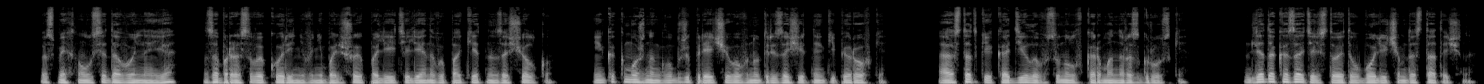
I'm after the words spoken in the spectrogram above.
— усмехнулся довольно я, забрасывая корень в небольшой полиэтиленовый пакет на защелку и как можно глубже пряча его внутри защитной экипировки, а остатки кадила всунул в карман разгрузки. Для доказательства этого более чем достаточно.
